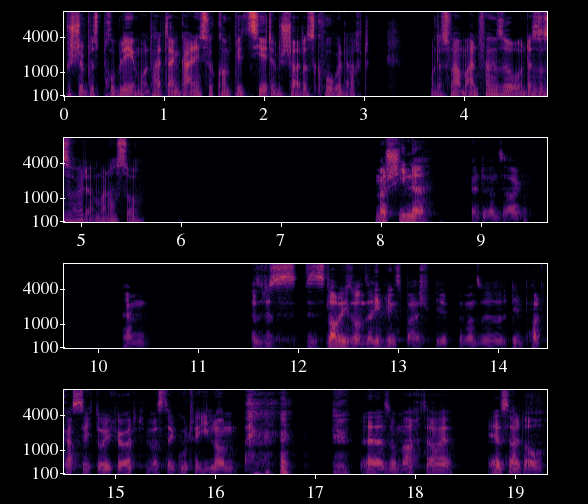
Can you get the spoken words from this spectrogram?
bestimmtes Problem und hat dann gar nicht so kompliziert im Status quo gedacht. Und das war am Anfang so und das ist heute immer noch so. Maschine, könnte man sagen. Ähm, also das ist, das ist, glaube ich, so unser Lieblingsbeispiel, wenn man so den Podcast sich durchhört, was der gute Elon äh, so macht. Aber er ist halt auch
